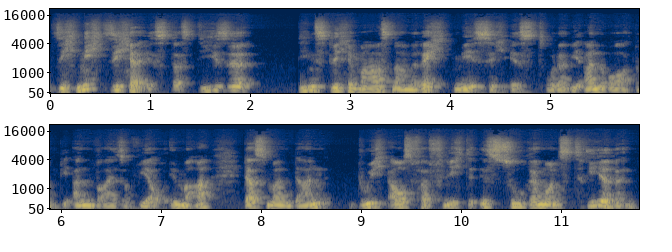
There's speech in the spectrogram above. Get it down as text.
sich nicht sicher ist, dass diese dienstliche Maßnahme rechtmäßig ist oder die Anordnung, die Anweisung, wie auch immer, dass man dann durchaus verpflichtet ist zu remonstrieren.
